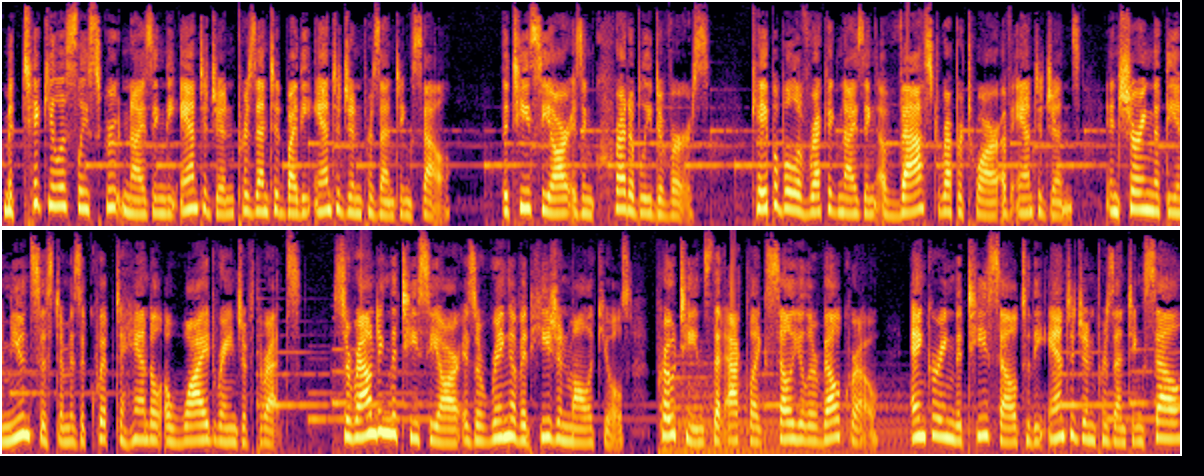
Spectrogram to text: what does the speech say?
meticulously scrutinizing the antigen presented by the antigen-presenting cell. The TCR is incredibly diverse, capable of recognizing a vast repertoire of antigens, ensuring that the immune system is equipped to handle a wide range of threats. Surrounding the TCR is a ring of adhesion molecules, proteins that act like cellular Velcro, anchoring the T cell to the antigen-presenting cell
